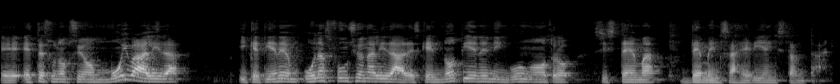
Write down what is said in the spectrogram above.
eh, esta es una opción muy válida y que tiene unas funcionalidades que no tiene ningún otro sistema de mensajería instantánea.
